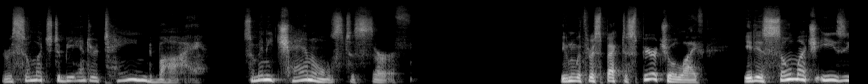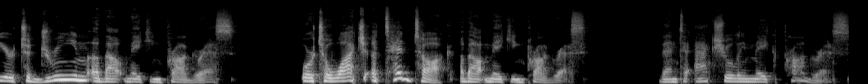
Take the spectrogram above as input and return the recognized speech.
There is so much to be entertained by, so many channels to surf. Even with respect to spiritual life, it is so much easier to dream about making progress or to watch a TED talk about making progress than to actually make progress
